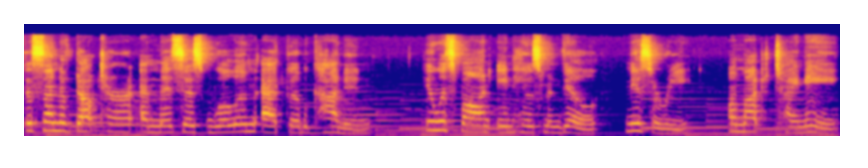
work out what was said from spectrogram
The son of Dr. and Mrs. William Edgar Buchanan, he was born in Humansville, Missouri, on March 20,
